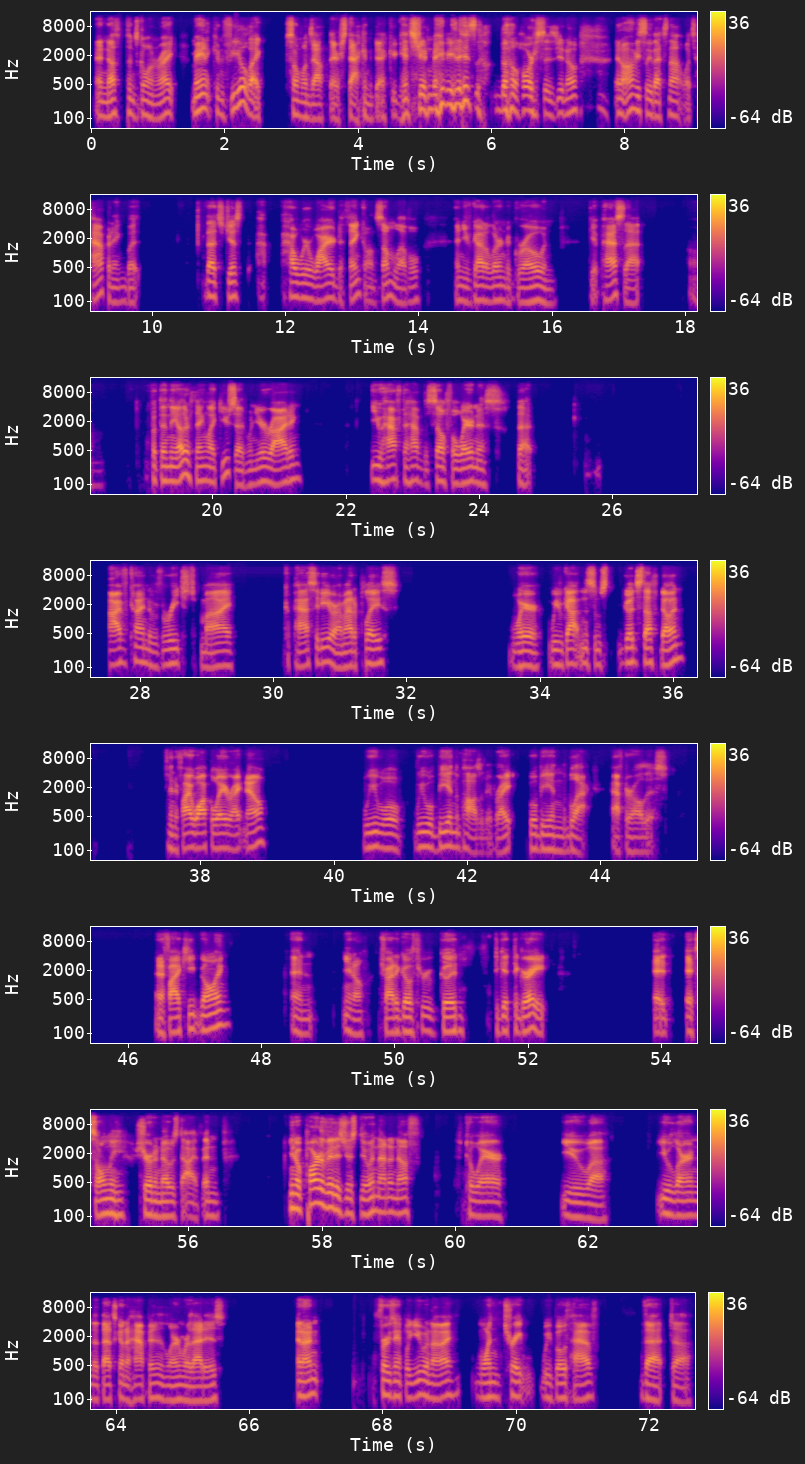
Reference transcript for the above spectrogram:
and nothing's going right, man, it can feel like someone's out there stacking the deck against you and maybe it is the horses you know? And obviously that's not what's happening but that's just how we're wired to think on some level and you've got to learn to grow and get past that. Um, but then the other thing like you said when you're riding you have to have the self-awareness that i've kind of reached my capacity or i'm at a place where we've gotten some good stuff done. And if I walk away right now, we will we will be in the positive, right? We'll be in the black after all this. And if I keep going and you know, try to go through good to get to great, it it's only sure to nosedive. And you know, part of it is just doing that enough to where you uh you learn that that's going to happen and learn where that is. And I, for example, you and I, one trait we both have that uh,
